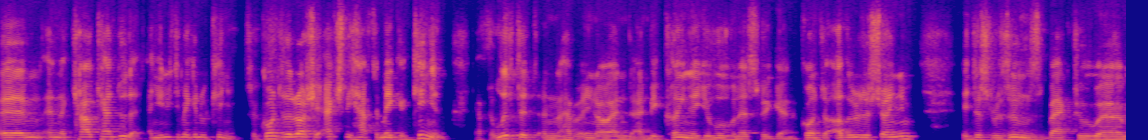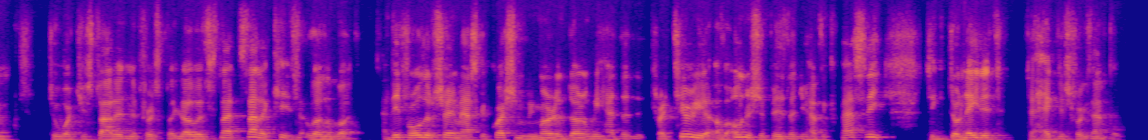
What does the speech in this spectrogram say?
um, and the cow can't do that, and you need to make a new kinyan. So according to the Rosh, you actually have to make a kinyan. You have to lift it and have you know and and be kinyan yuluv and again. According to others Rishonim, it just resumes back to um, to what you started in the first place. Other words, it's not it's not a case of and therefore, all the Rishonim ask a question. We murdered and we had the, the, criteria of ownership is that you have the capacity to donate it to Hegdish, for example.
